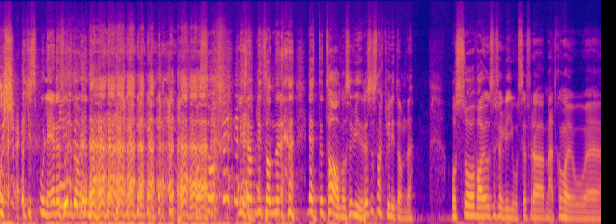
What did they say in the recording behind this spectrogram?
hysj. Ikke spoler den fine dagen. og så liksom litt sånn Etter talen og så videre så snakker vi litt om det. Og så var jo selvfølgelig Josef fra Madcon var jo uh,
